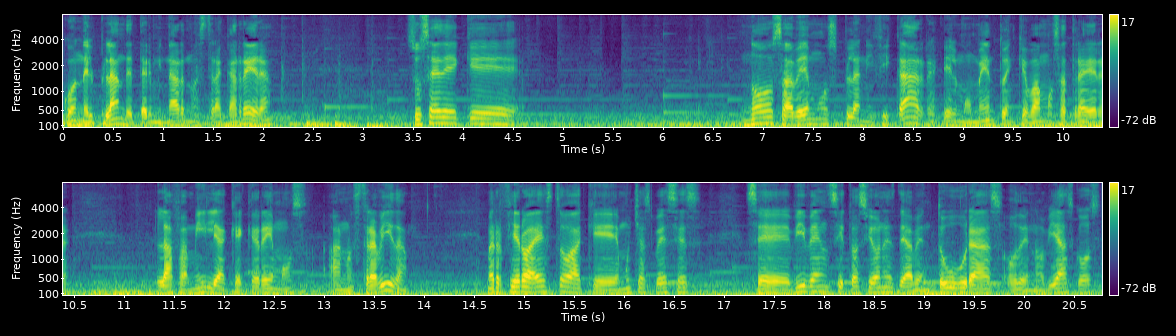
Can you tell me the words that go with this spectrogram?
con el plan de terminar nuestra carrera, sucede que no sabemos planificar el momento en que vamos a traer la familia que queremos a nuestra vida. Me refiero a esto a que muchas veces se viven situaciones de aventuras o de noviazgos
